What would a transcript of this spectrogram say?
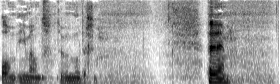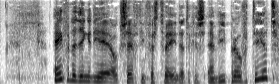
om iemand te bemoedigen. Uh, een van de dingen die hij ook zegt in vers 32 is: En wie profiteert,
